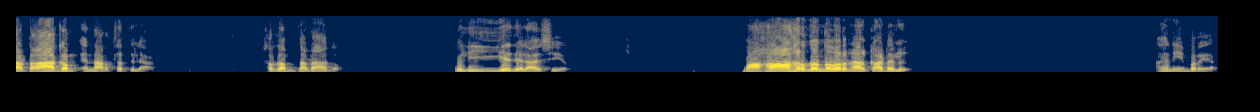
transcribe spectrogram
തടാകം എന്ന അർത്ഥത്തിലാണ് ഹൃദം തടാകം. വലിയ ജലാശയം. മഹാഹൃദം എന്ന് പറഞ്ഞാൽ കടൽ അങ്ങനെയും പറയാം.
